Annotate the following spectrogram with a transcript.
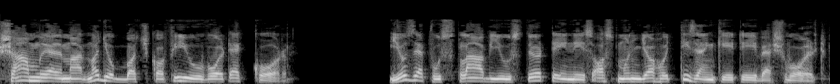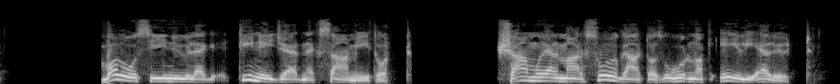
Sámuel már nagyobb bacska fiú volt ekkor. Josephus Flavius történész azt mondja, hogy tizenkét éves volt. Valószínűleg tínédzsernek számított. Sámuel már szolgált az úrnak Éli előtt.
